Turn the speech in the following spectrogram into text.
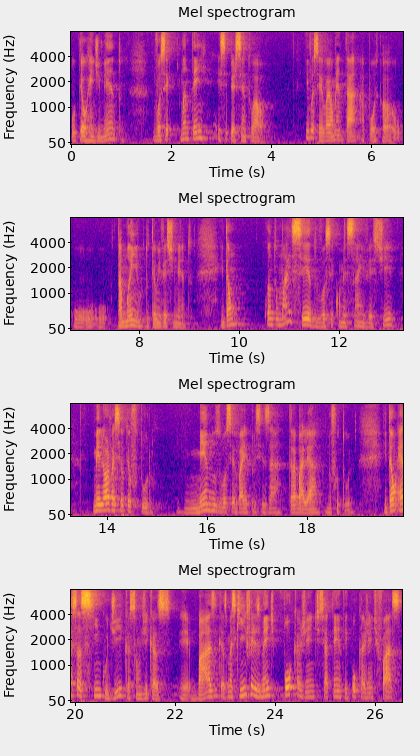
o teu rendimento, você mantém esse percentual e você vai aumentar a, o, o, o tamanho do teu investimento. Então, quanto mais cedo você começar a investir, melhor vai ser o teu futuro, menos você vai precisar trabalhar no futuro. Então, essas cinco dicas são dicas é, básicas, mas que infelizmente pouca gente se atenta e pouca gente faz.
